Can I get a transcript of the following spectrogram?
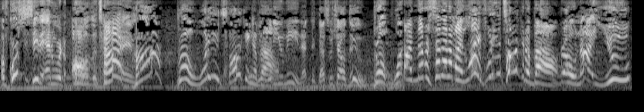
Of course you say the N-word all the time. Huh? Bro, what are you talking about? What do you mean? That, that's what y'all do. Bro, what? I've never said that in my life. What are you talking about? Bro, not you,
